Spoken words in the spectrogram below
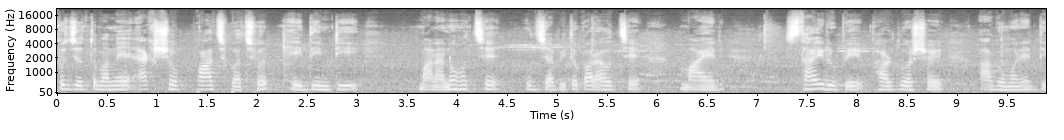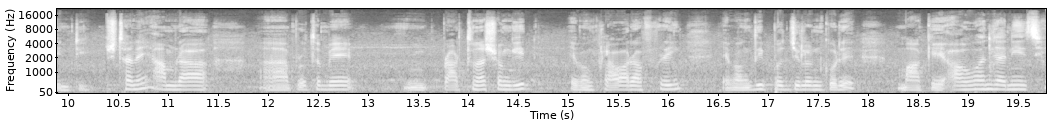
পর্যন্ত মানে একশো পাঁচ বছর এই দিনটি মানানো হচ্ছে, উদযাপিত করা হচ্ছে মায়ের স্থায়ী রূপে ভারতবর্ষে আগমনের দিনটি। অনুষ্ঠানে আমরা প্রথমে প্রার্থনা সংগীত এবং ফ্লাওয়ার অফারিং এবং দীপ প্রজ্বলন করে মাকে আহ্বান জানিয়েছি।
